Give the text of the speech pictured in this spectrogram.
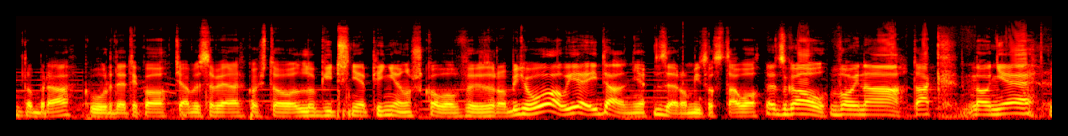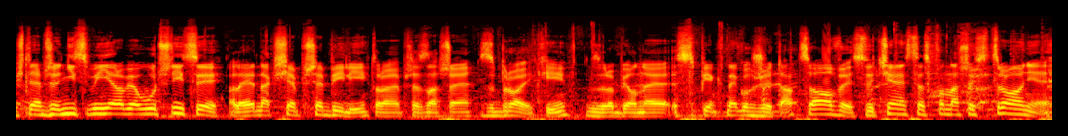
Dobra, kurde, tylko chciałbym sobie jakoś to logicznie, pieniążkowo wy- zrobić. Wow, je, idealnie. Zero mi zostało. Let's go, wojna. Tak, no nie. Myślałem, że nic mi nie robią łucznicy, ale jednak się przebili trochę przez nasze zbrojki zrobione z pięknego żyta. Co wy, zwycięzca jest po naszej stronie.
